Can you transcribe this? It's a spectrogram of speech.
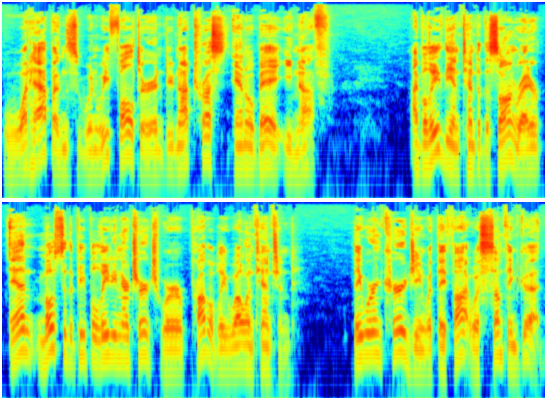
what happens when we falter and do not trust and obey enough? I believe the intent of the songwriter and most of the people leading our church were probably well intentioned. They were encouraging what they thought was something good.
